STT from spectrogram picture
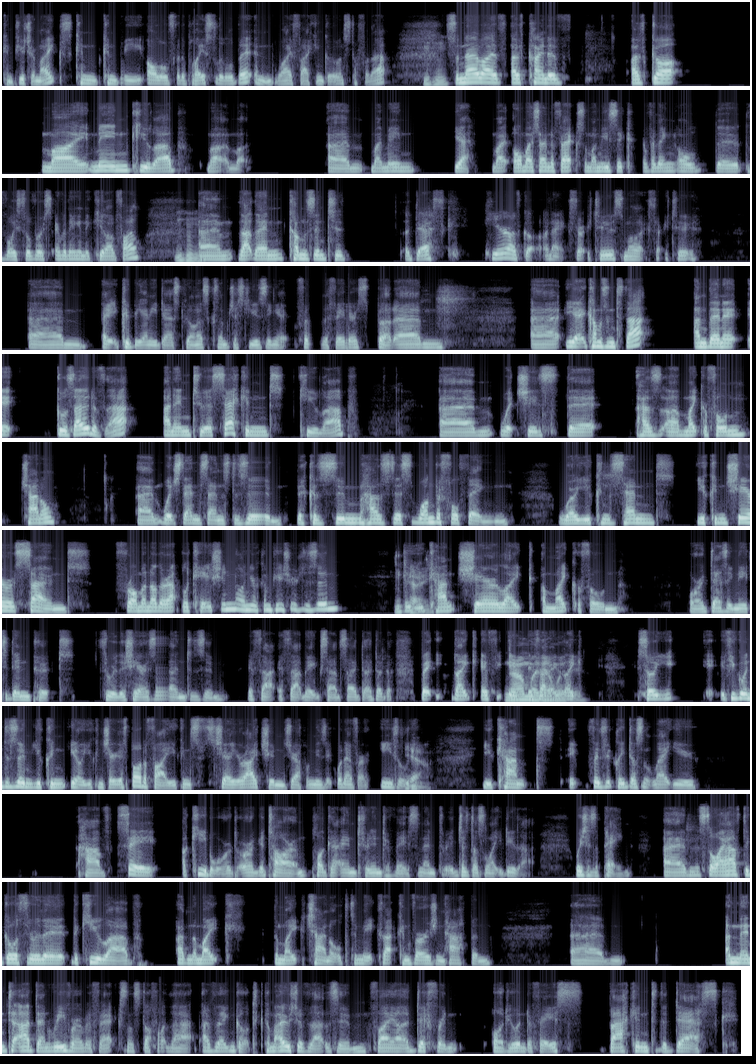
computer mics, can can be all over the place a little bit and Wi-Fi can go and stuff like that. Mhm. So now I've I've kind of I've got my main QLab, my my um my main yeah, my all my sound effects and my music, everything, all the, the voiceovers, everything in the QLab file. Mhm. Um, that then comes into a desk here. I've got an X32, small X32. Um, it could be any desk to be honest, because I'm just using it for the faders. But um, Uh, yeah, it comes into that, and then it it goes out of that and into a second QLab, um, which is the has a microphone channel, um, which then sends to Zoom because Zoom has this wonderful thing where you can send you can share sound from another application on your computer to Zoom, but you can't share like a microphone or a designated input through the share sound to Zoom. If that if that makes sense, I, I don't know. But like if, No, I'm if, I, you, like you. so you if you go into Zoom, you can you know you can share your Spotify, you can share your iTunes, your Apple Music, whatever easily. Yeah. You can't. It physically doesn't let you have say a keyboard or a guitar and plug that into an interface and then. It just doesn't let you do that, which is a pain. Um, so I have to go through the the QLab and the mic the mic channel to make that conversion happen. Um, and then to add then reverb effects and stuff like that, I've then got to come out of that Zoom via a different audio interface back into the desk,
